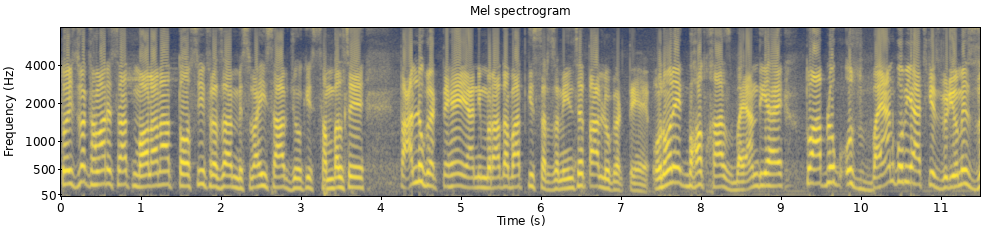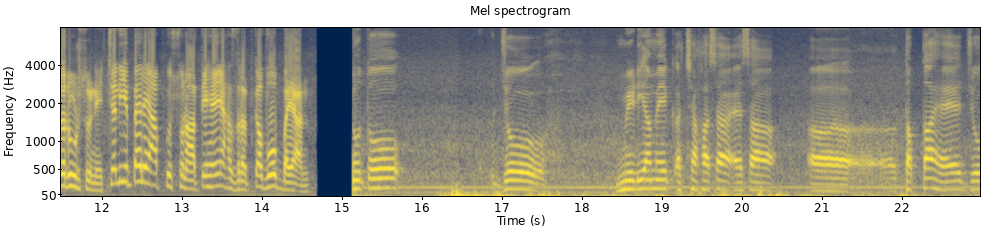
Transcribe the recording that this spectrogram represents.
तो इस वक्त हमारे साथ मौलाना तौसीफ़ रज़ा मिसवाही साहब जो कि संभल से ताल्लुक़ रखते हैं, यानी मुरादाबाद की सरजमीन से ताल्लुक़ रखते हैं। उन्होंने एक बहुत ख़ास बयान दिया है। तो आप लोग उस बयान को भी आज के इस वीडियो में ज़रूर सुने। चलिए पहले आपको सुनाते हैं हज़रत का वो बयान। तो जो मीडिया में एक अच्छा खासा ऐसा तबका है जो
